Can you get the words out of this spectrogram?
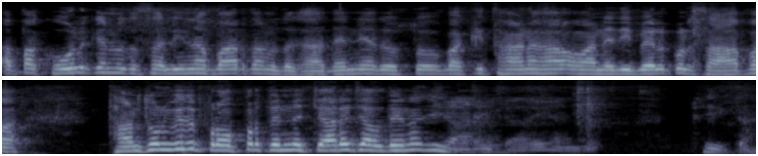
ਆਪਾਂ ਖੋਲ ਕੇ ਇਹਨੂੰ ਤਸੱਲੀ ਨਾਲ ਬਾਹਰ ਤੁਹਾਨੂੰ ਦਿਖਾ ਦਿੰਨੇ ਆ ਦੋਸਤੋ। ਬਾਕੀ ਥਣ ਹਵਾਨੇ ਦੀ ਬਿਲਕੁਲ ਸਾਫ਼ ਆ। ਥਣ ਤੁਹਾਨੂੰ ਵੀ ਤੇ ਪ੍ਰੋਪਰ ਤਿੰਨ ਚਾਰੇ ਚੱਲਦੇ ਨਾ ਜੀ? ਚਾਰੇ ਚਾਰੇ ਹਾਂਜੀ। ਠੀਕ ਆ।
